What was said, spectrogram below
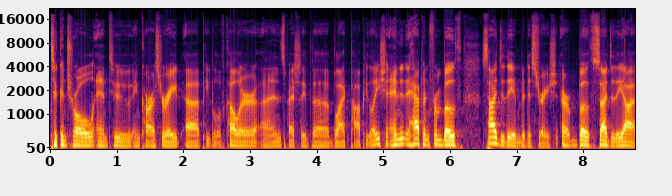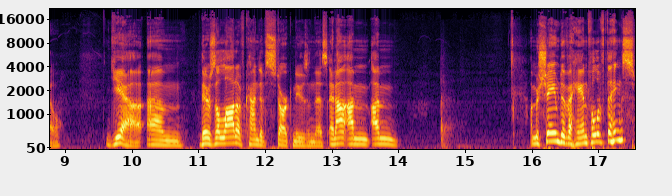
to control and to incarcerate uh, people of color, uh, and especially the black population, and it happened from both sides of the administration or both sides of the aisle. Yeah, um, there's a lot of kind of stark news in this, and I, I'm I'm I'm ashamed of a handful of things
